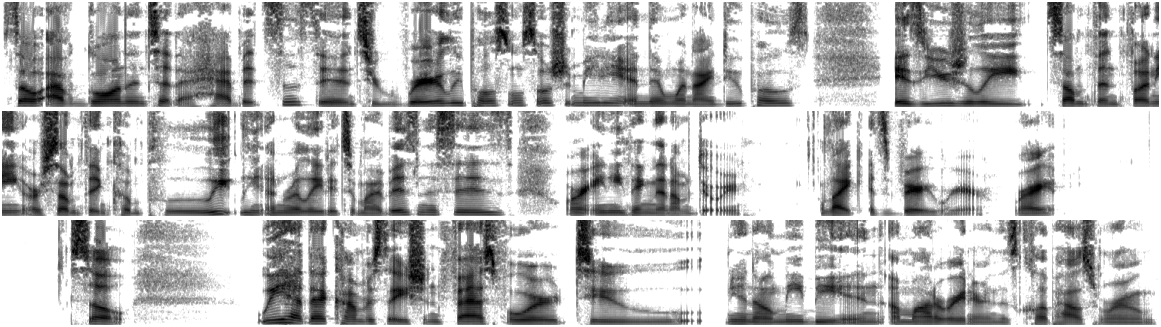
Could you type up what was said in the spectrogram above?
So I've gone into the habit since then to rarely post on social media. And then when I do post, is usually something funny or something completely unrelated to my businesses or anything that I'm doing. Like it's very rare, right? So we had that conversation. Fast forward to, you know, me being a moderator in this clubhouse room.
